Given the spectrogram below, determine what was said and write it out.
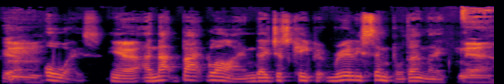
Yeah. Always. Yeah. And that back line, they just keep it really simple, don't they? Yeah.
